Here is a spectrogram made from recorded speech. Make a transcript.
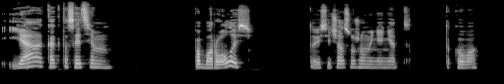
я как-то с этим поборолась. То есть сейчас уже у меня нет такого,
